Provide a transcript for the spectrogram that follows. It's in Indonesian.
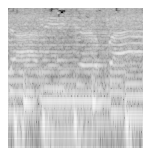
Cari kebaikan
